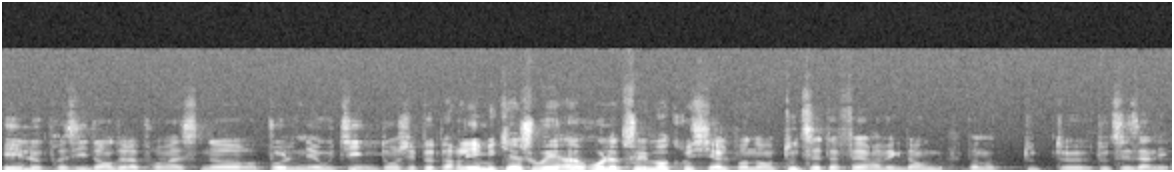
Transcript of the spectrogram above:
et le président de la province Nord, Paul Niaoutine, dont j'ai peu parlé, mais qui a joué un rôle absolument crucial pendant toute cette affaire avec Dang, pendant toutes, ces années.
